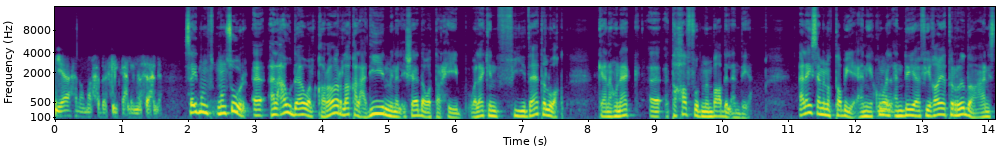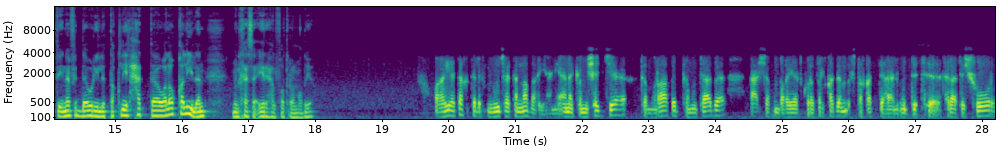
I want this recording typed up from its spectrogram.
يا أهلا ومرحبا فيك أهلا وسهلا. سيد منصور آه، العودة والقرار لقى العديد من الإشادة والترحيب ولكن في ذات الوقت كان هناك آه، تحفظ من بعض الأندية. أليس من الطبيعي أن يكون الأندية في غاية الرضا عن استئناف الدوري للتقليل حتى ولو قليلا من خسائرها الفترة الماضية؟ وهي تختلف من وجهة النظر. يعني أنا كمشجع كمراقب كمتابع أعشق مباريات كرة القدم. افتقدتها لمدة ثلاثة شهور.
